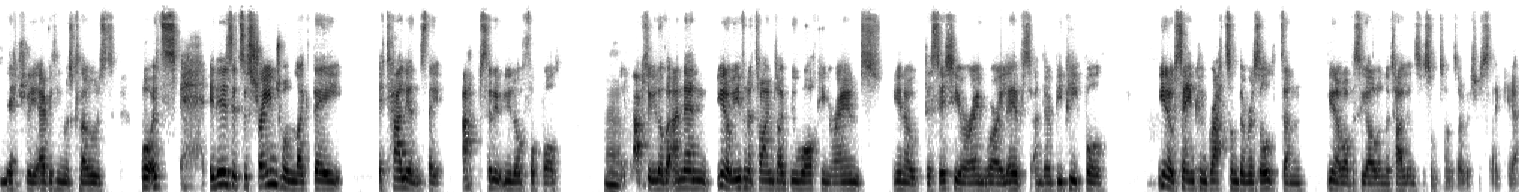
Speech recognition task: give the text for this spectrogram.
literally everything was closed. But it's it is it's a strange one. Like they Italians, they absolutely love football. Mm. absolutely love it. And then, you know, even at times I'd be walking around, you know, the city or around where I lived, and there'd be people, you know, saying congrats on the result. And, you know, obviously all in Italian. So sometimes I was just like, yeah.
